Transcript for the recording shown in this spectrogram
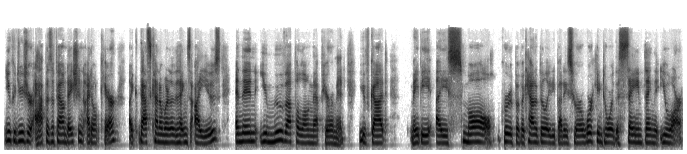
you could use your app as a foundation. I don't care. Like that's kind of one of the things I use. And then you move up along that pyramid. You've got maybe a small group of accountability buddies who are working toward the same thing that you are.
